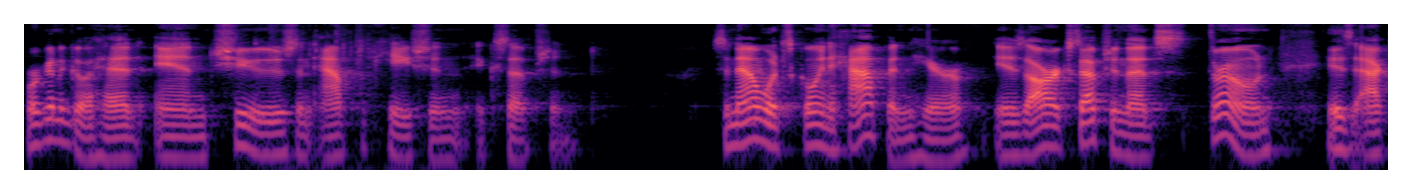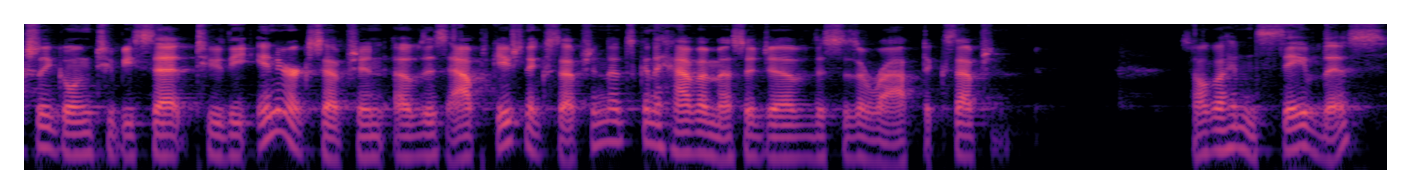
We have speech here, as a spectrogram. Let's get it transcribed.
we're going to go ahead and choose an application exception. So now what's going to happen here is our exception that's thrown is actually going to be set to the inner exception of this application exception that's going to have a message of this is a wrapped exception. So I'll go ahead and save this.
